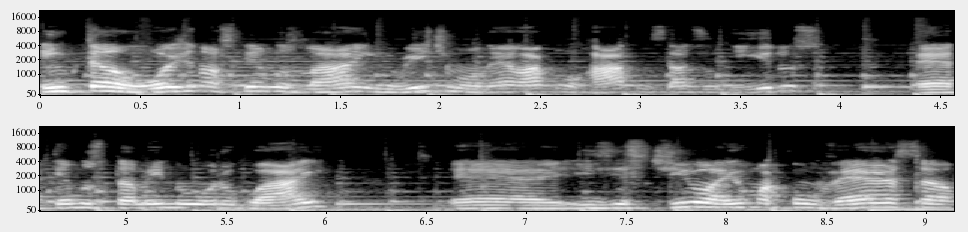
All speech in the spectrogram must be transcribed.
Então, hoje nós temos lá em Richmond, né, lá com o Rato, nos Estados Unidos. É, temos também no Uruguai, é, existiu aí uma conversa,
